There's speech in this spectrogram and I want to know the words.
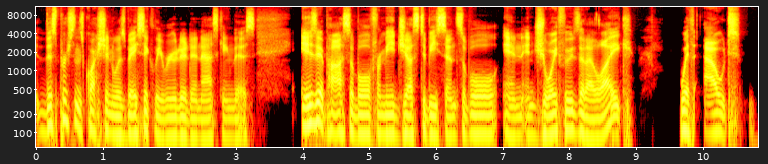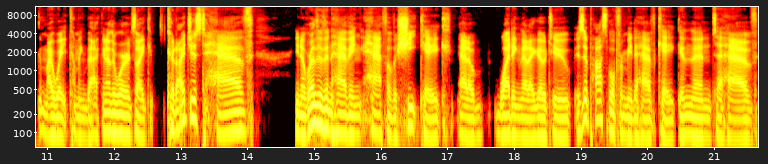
this person's question was basically rooted in asking this Is it possible for me just to be sensible and enjoy foods that I like? Without my weight coming back. In other words, like, could I just have, you know, rather than having half of a sheet cake at a wedding that I go to, is it possible for me to have cake and then to have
